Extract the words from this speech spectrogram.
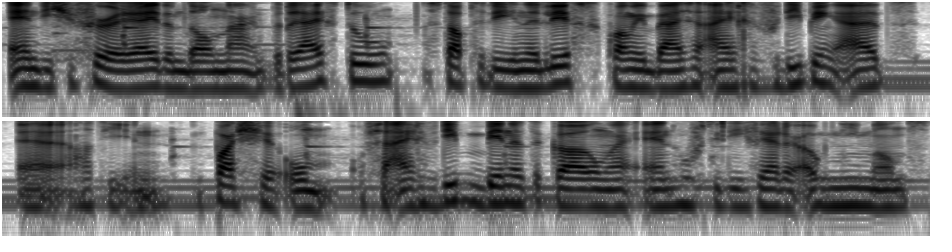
En die chauffeur reed hem dan naar het bedrijf toe. Stapte hij in de lift, kwam hij bij zijn eigen verdieping uit. Eh, had hij een pasje om op zijn eigen verdieping binnen te komen. En hoefde hij verder ook niemand,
